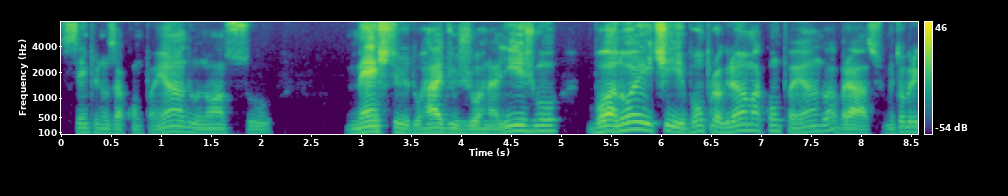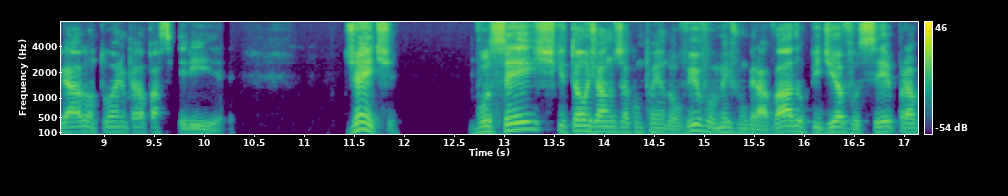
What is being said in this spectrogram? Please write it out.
sempre nos acompanhando, o nosso mestre do rádio jornalismo. Boa noite, bom programa, acompanhando, abraço. Muito obrigado, Antônio, pela parceria. Gente, vocês que estão já nos acompanhando ao vivo, ou mesmo gravado, eu pedi a você para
